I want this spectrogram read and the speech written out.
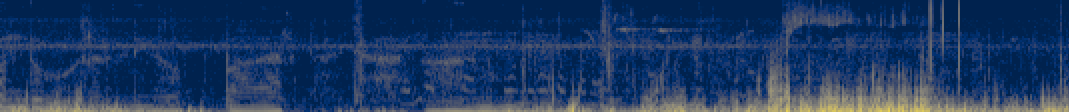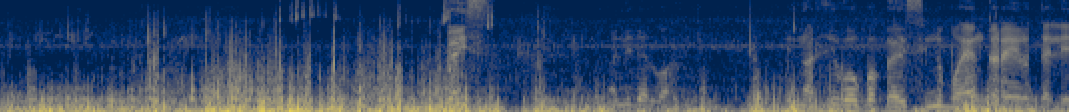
ಒಂದು ಊರಲ್ಲಿ ಒಬ್ಬ ಗೈಸ್ ಅಲ್ಲಿದೆ ಅಲ್ವಾ ಇನ್ನು ಅಲ್ಲಿಗೆ ಹೋಗ್ಬೇಕು ಗೈಸ್ ಇನ್ನು ಭಯಂಕರ ಇರುತ್ತೆ ಅಲ್ಲಿ.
